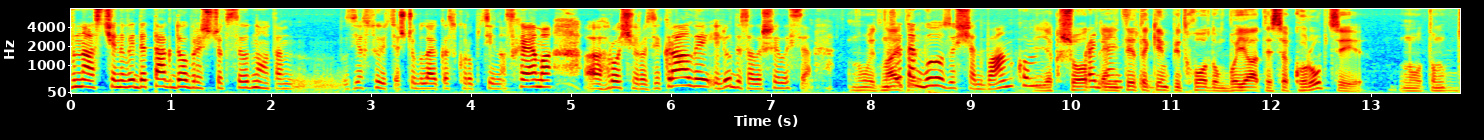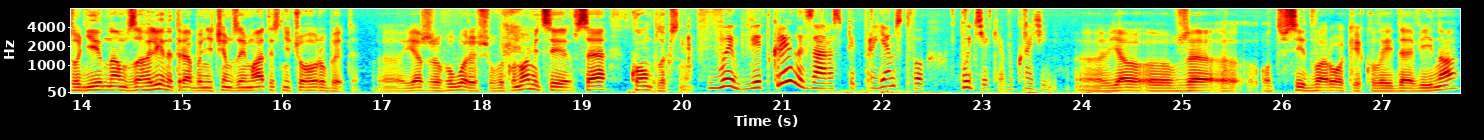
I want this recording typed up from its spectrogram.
в нас чи не вийде так добре, що все одно там з'ясується, що була якась корупційна схема, е, гроші розікрали, і люди залишилися. Ну, і Вже так було з Ощадбанком. Якщо радянським. йти таким підходом, боятися корупції, ну то тоді нам взагалі не треба нічим займатися, нічого робити. Е, Я ж говорю, що в економіці все комплексно. Ви б відкрили зараз підприємство будь-яке в Україні. Е, Я е, вже от всі два роки, коли йде війна,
